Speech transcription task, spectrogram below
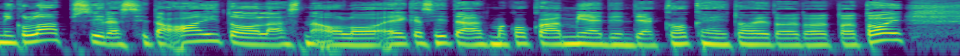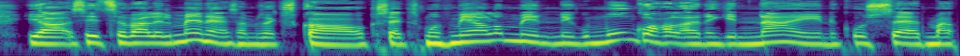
niin lapsille sitä aitoa läsnäoloa, eikä sitä, että mä koko ajan mietin, että okei, okay, toi, toi, toi, toi, toi. Ja sitten se välillä menee semmoiseksi kaaukseksi. Mutta mieluummin niin mun kohdalla ainakin näin, kuin se, että mä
